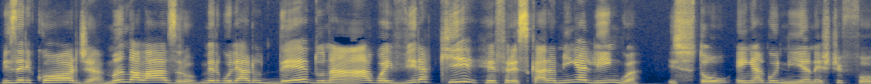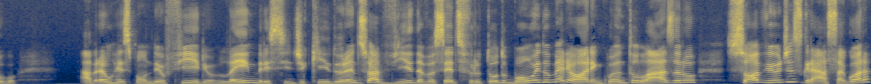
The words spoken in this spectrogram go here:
misericórdia, manda Lázaro mergulhar o dedo na água e vir aqui refrescar a minha língua, Estou em agonia neste fogo. Abraão respondeu: Filho, lembre-se de que durante sua vida você desfrutou do bom e do melhor, enquanto Lázaro só viu desgraça. Agora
